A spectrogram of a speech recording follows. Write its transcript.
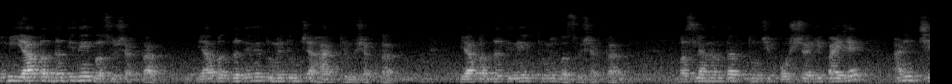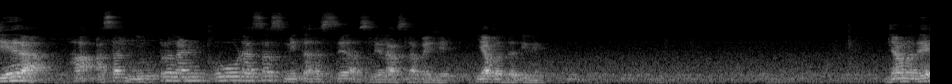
तुम्ही या पद्धतीने बसू शकतात. या पद्धतीने तुम्ही तुमचे हात ठेवू शकतात. या पद्धतीने तुम्ही बसू शकतात. बसल्यानंतर तुमची पोश्चर ही पाहिजे आणि चेहरा हा असा न्यूट्रल आणि थोडासा स्मितहास्य असलेला असला पाहिजे या पद्धतीने. ज्यामध्ये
